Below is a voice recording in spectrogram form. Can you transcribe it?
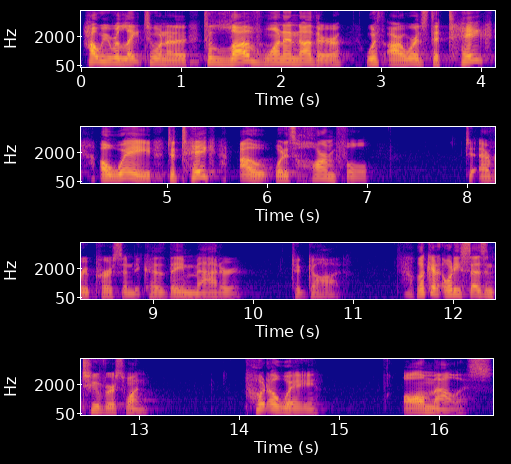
how we relate to one another, to love one another with our words, to take away, to take out what is harmful to every person because they matter to God. Look at what he says in 2 verse 1. Put away all malice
